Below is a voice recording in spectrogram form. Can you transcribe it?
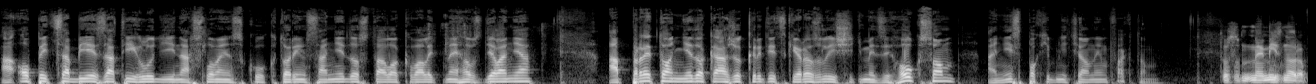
A opäť sa bije za tých ľudí na Slovensku, ktorým sa nedostalo kvalitného vzdelania, a preto nedokážu kriticky rozlíšiť medzi hoaxom a nespochybniteľným faktom. To sme my s Norom.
